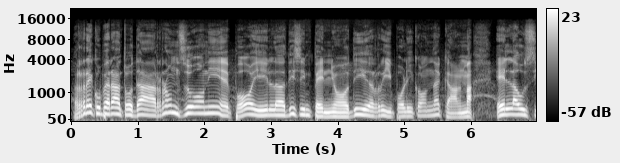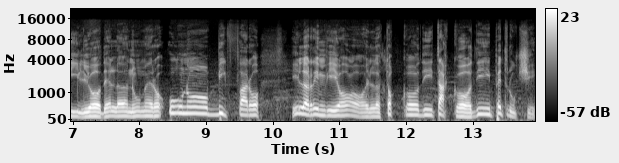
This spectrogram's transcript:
recuperato da Ronzoni e poi il disimpegno di Ripoli con calma e l'ausilio del numero 1 Biffaro, il rinvio, il tocco di tacco di Petrucci.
